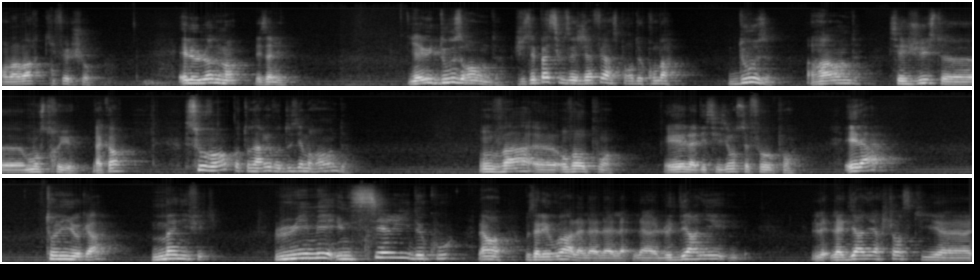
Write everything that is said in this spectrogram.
on va voir qui fait le show. Et le lendemain, les amis, il y a eu 12 rounds. Je ne sais pas si vous avez déjà fait un sport de combat. 12 rounds c'est juste euh, monstrueux. D'accord? Souvent, quand on arrive au deuxième round, on va, euh, on va au point. Et la décision se fait au point. Et là, Tony Yoka, magnifique, lui met une série de coups. Là, vous allez voir la, le dernier, la dernière qui, euh,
